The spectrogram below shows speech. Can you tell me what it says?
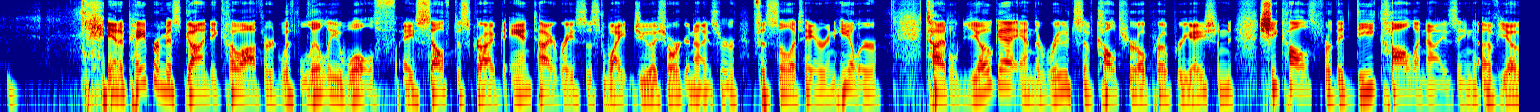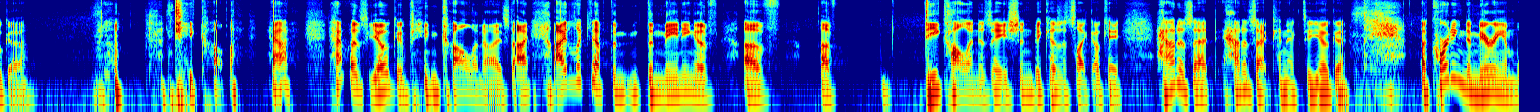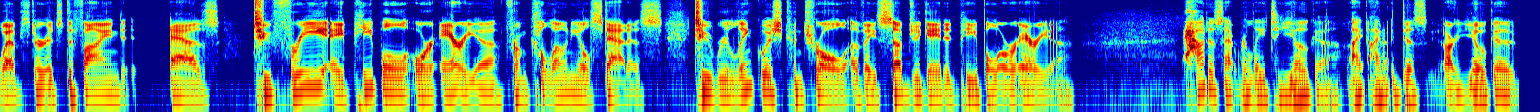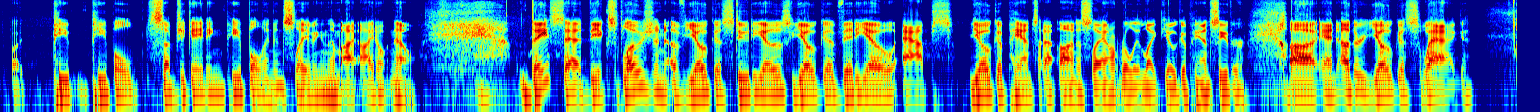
In a paper Miss Gandhi co authored with Lillie Wolff, a self described anti racist white Jewish organizer, facilitator, and healer, titled Yoga and the Roots of Cultural Appropriation, she calls for the decolonizing of yoga. Decol- how, how is yoga being colonized? I, I looked up the, the meaning of, of decolonization because it's like okay how does that how does that connect to yoga? According to merriam-webster it's defined as to free a people or area from colonial status to relinquish control of a subjugated people or area. How does that relate to yoga? I, I don't does are yoga pe- people subjugating people and enslaving them? I, I don't know. They said the explosion of yoga studios, yoga video apps, yoga pants, uh, honestly, I don't really like yoga pants either, uh, and other yoga swag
